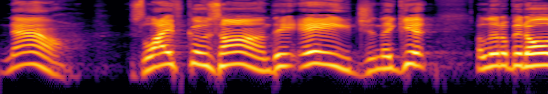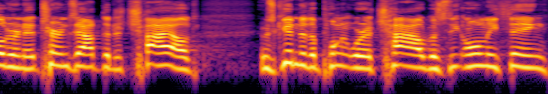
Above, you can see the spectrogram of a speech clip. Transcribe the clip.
now, as life goes on, they age and they get a little bit older, and it turns out that a child, it was getting to the point where a child was the only thing,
